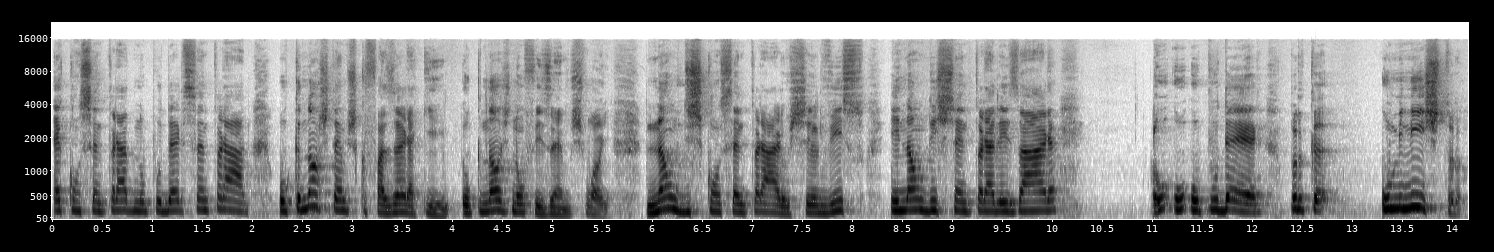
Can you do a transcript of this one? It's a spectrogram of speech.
é concentrado no poder central. O que nós temos que fazer aqui, o que nós não fizemos foi não desconcentrar os serviços e não descentralizar o, o, o poder, porque o ministro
